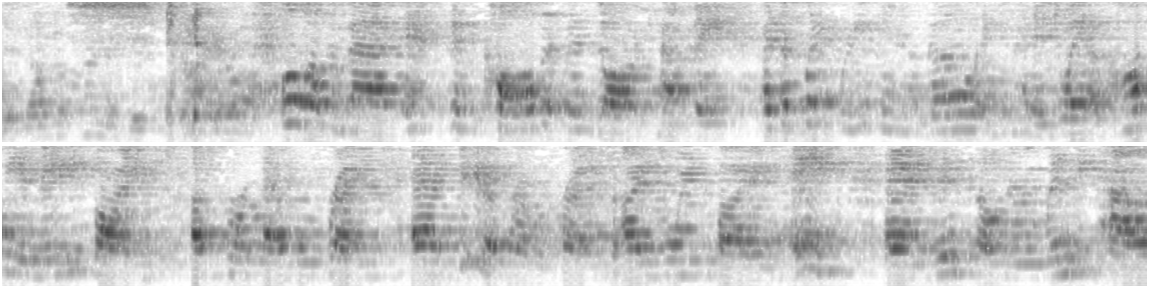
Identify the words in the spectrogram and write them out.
it, and I'm just trying to get. Well, welcome back. It's called the Dog Cafe. It's a place where you can go and you can enjoy a coffee and maybe find a forever friend. And speaking of forever friends, I'm joined by Hank and his owner, Lindsay Powell,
